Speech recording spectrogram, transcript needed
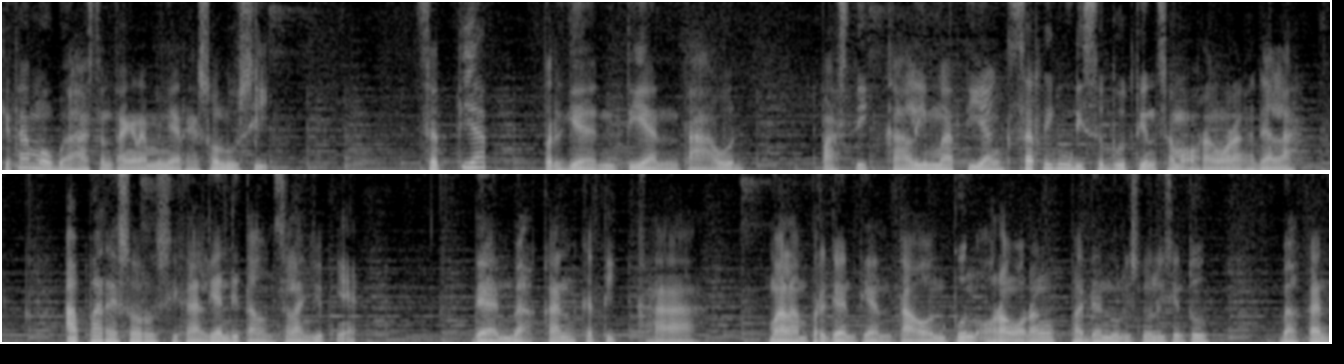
Kita mau bahas tentang yang namanya resolusi. Setiap pergantian tahun pasti kalimat yang sering disebutin sama orang-orang adalah apa resolusi kalian di tahun selanjutnya. Dan bahkan ketika malam pergantian tahun pun orang-orang pada nulis-nulis itu bahkan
